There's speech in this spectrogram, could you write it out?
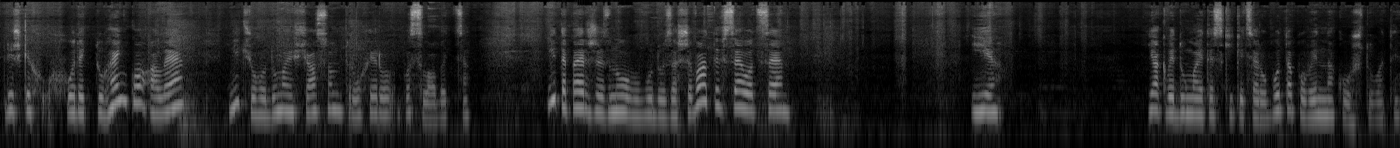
Трішки ходить тугенько, але нічого, думаю, з часом трохи послабиться. І тепер же знову буду зашивати все оце. І як ви думаєте, скільки ця робота повинна коштувати?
